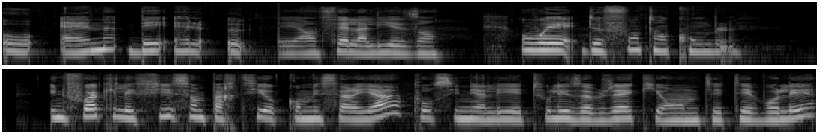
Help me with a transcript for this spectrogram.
C-O-M-B-L-E. Et on fait la liaison. Ouais, de fond en comble. Une fois que les filles sont parties au commissariat pour signaler tous les objets qui ont été volés,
